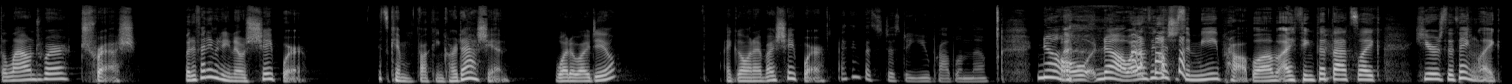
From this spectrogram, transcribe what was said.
The loungewear, trash. But if anybody knows shapewear, it's Kim fucking Kardashian. What do I do? I go and I buy shapewear. I think that's just a you problem, though. No, no, I don't think that's just a me problem. I think that that's like, here's the thing like,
